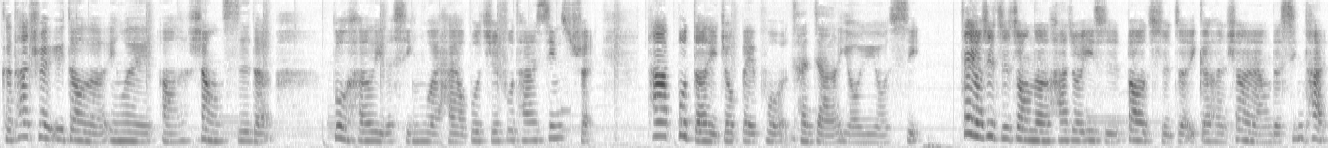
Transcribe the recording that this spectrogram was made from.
可他却遇到了因为呃上司的。不合理的行为，还有不支付他的薪水，他不得已就被迫参加了鱿鱼游戏。在游戏之中呢，他就一直保持着一个很善良的心态，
